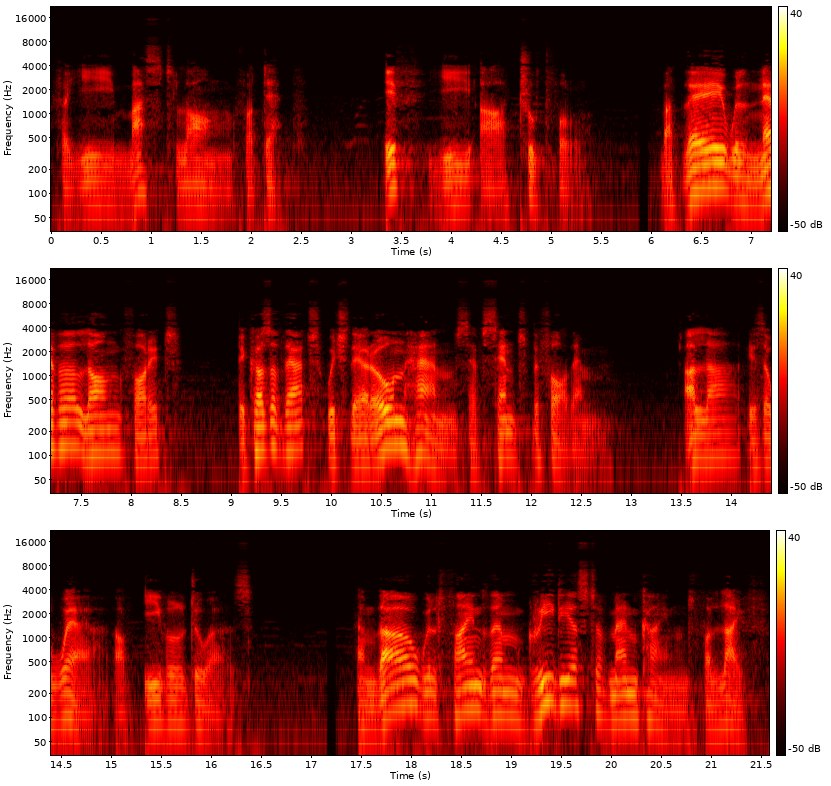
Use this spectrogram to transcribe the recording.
for ye must long for death, if ye are truthful. But they will never long for it, because of that which their own hands have sent before them. Allah is aware of evil-doers. And thou wilt find them greediest of mankind for life,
